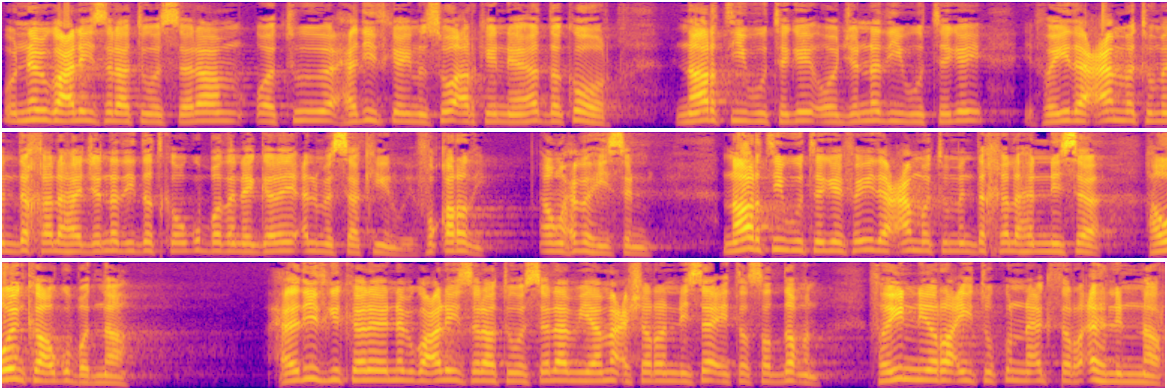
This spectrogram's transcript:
Oo nebigu calayhi salaatu wasalaam waa tuu xadiidkaynu soo arkaynay hadda ka hor naartii buu tegey oo jannadii buu tegey faida caamatu man dakhalaha jannadii dadka ugu badan ee galay almasaakiin wey fuqaradii aan waxba haysanin naartii buu tegey faida caamatu man dakhalaha الnisaa haweenkaa ugu badnaa xadiidkii kale ee nebigu calayhi salaatu wasalaam ya macshar الnisaءi tasadaqn fainii ra'aytukuna akara ahli الnaar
